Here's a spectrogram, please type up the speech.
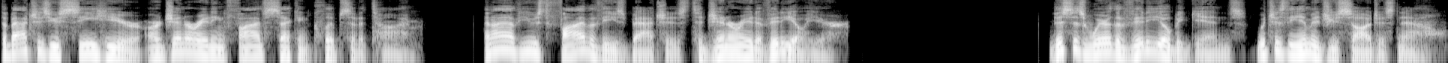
The batches you see here are generating 5 second clips at a time. And I have used 5 of these batches to generate a video here. This is where the video begins, which is the image you saw just now.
